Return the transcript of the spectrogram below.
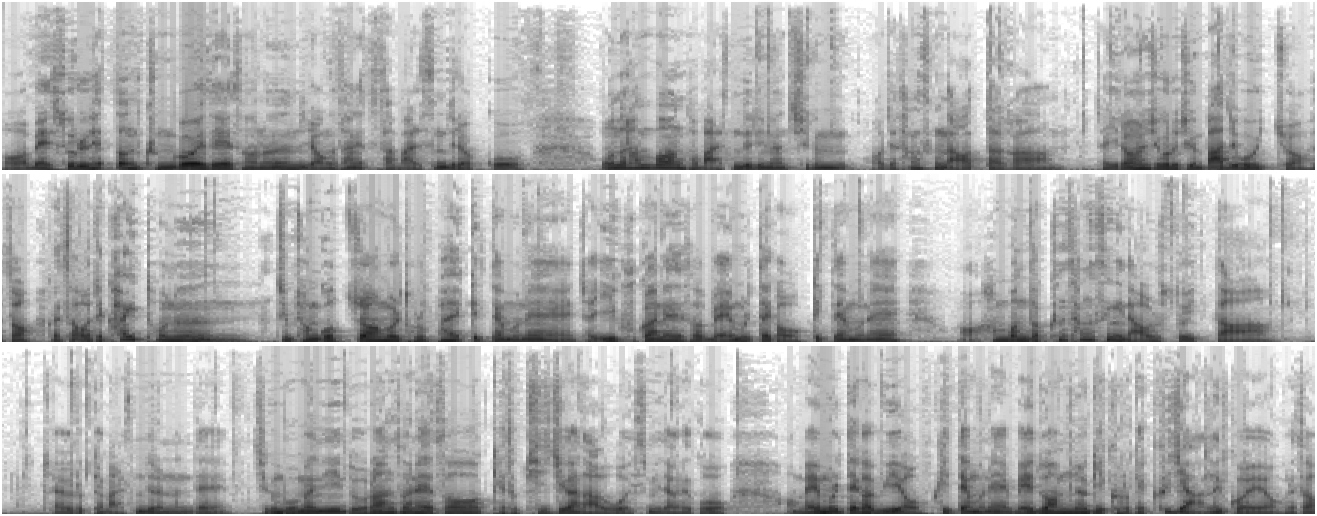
어, 매수를 했던 근거에 대해서는 영상에서 다 말씀드렸고 오늘 한 번 더 말씀드리면 지금 어제 상승 나왔다가 자, 이런 식으로 지금 빠지고 있죠. 그래서 그래서 어제 카이토는 지금 전고점을 돌파했기 때문에 자, 이 구간에서 매물대가 없기 때문에 어, 한 번 더 큰 상승이 나올 수도 있다. 자, 이렇게 말씀드렸는데, 지금 보면 이 노란 선에서 계속 지지가 나오고 있습니다. 그리고 어, 매물대가 위에 없기 때문에 매도 압력이 그렇게 크지 않을 거예요. 그래서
